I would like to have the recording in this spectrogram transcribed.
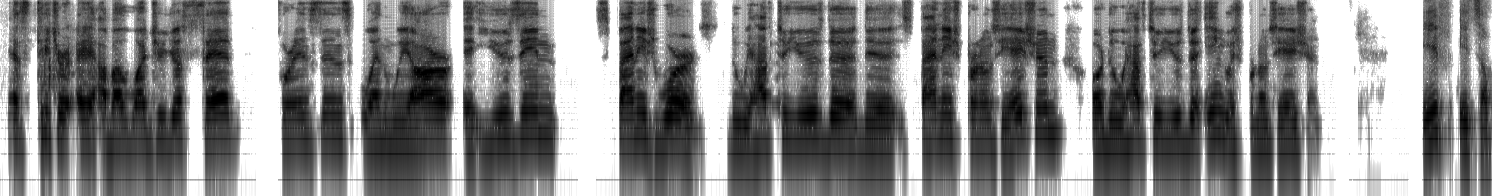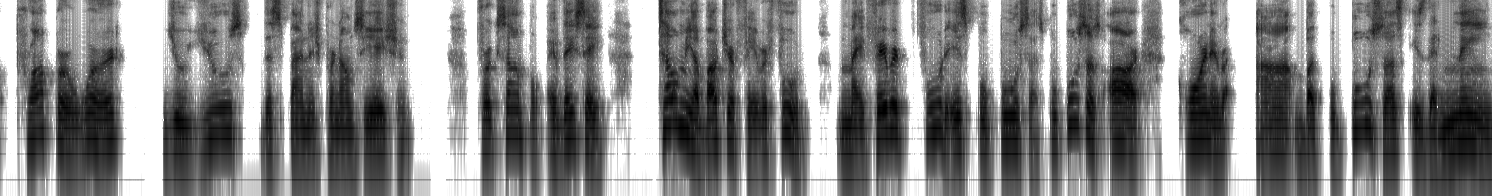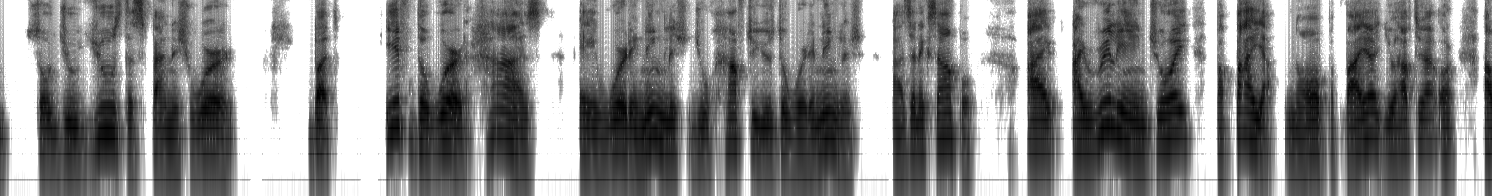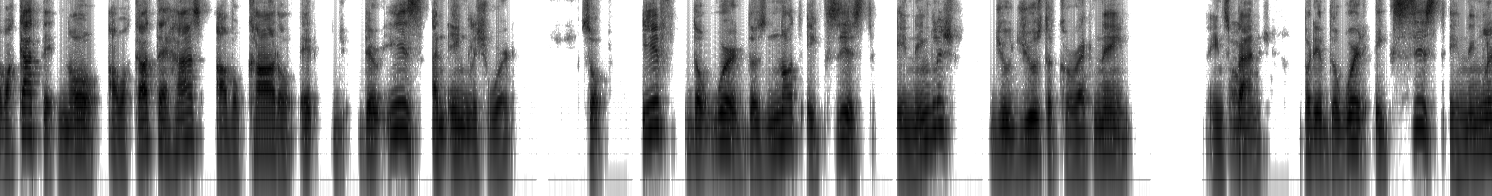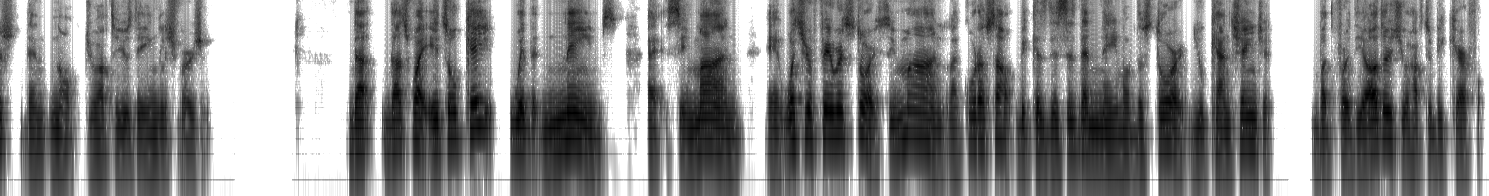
Yes, teacher, uh, about what you just said. For instance, when we are uh, using Spanish words, do we have to use the, the Spanish pronunciation or do we have to use the English pronunciation? If it's a proper word, you use the Spanish pronunciation. For example, if they say, tell me about your favorite food. My favorite food is pupusas. Pupusas are corn and, ah, but pupusas is the name. So you use the Spanish word. But if the word has a word in English, you have to use the word in English. As an example, I I really enjoy papaya. No, papaya you have to have or aguacate. No, aguacate has avocado. It there is an English word. So if the word does not exist in English, you use the correct name in oh. Spanish. But if the word exists in English, then no, you have to use the English version. That that's why it's okay with names. Uh, Siman, uh, what's your favorite story? Siman, La Curacao, because this is the name of the story. You can't change it. But for the others, you have to be careful.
